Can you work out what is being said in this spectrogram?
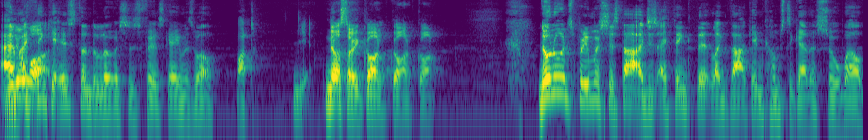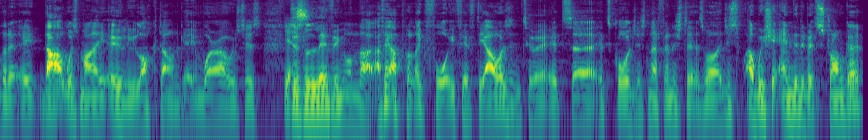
Um, you know I what? think it is Thunder Lotus's first game as well. But yeah, no, sorry, go on, go on, go on. No, no, it's pretty much just that. I just I think that like that game comes together so well that it, it that was my early lockdown game where I was just yes. just living on that. I think I put like 40, 50 hours into it. It's uh, it's gorgeous, and I finished it as well. I just I wish it ended a bit stronger.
